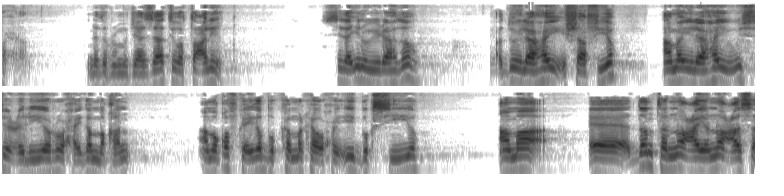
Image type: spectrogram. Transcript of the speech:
ku xidhan. Nadru lmujaazaati watacliiq sida inuu yidhaahdo hadduu ilaahay ishaafiyo ama ilaahay uu soo celiyo ruuxa iga maqan ama qofka iga buka marka wax ii bogsiiyo ama danta noocayo noocaasa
